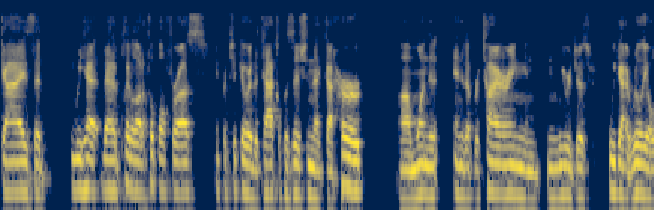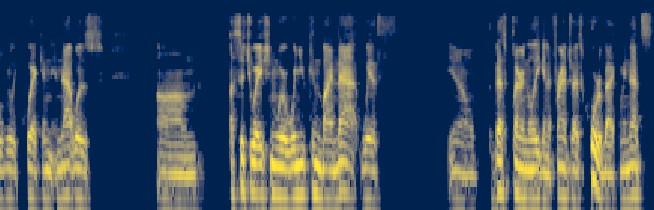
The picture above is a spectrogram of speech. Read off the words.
guys that we had that had played a lot of football for us. In particular, the tackle position that got hurt. Um, one that ended up retiring, and, and, we were just we got really old really quick, and, and that was um, a situation where when you combine that with you know, the best player in the league and a franchise quarterback. I mean, that's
